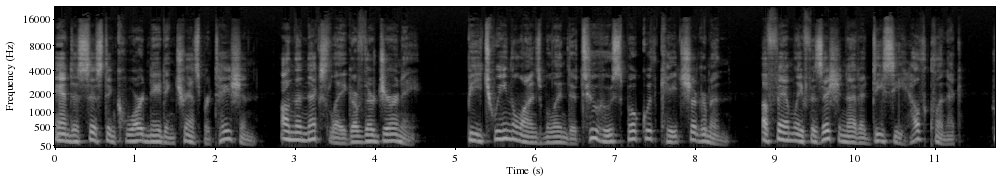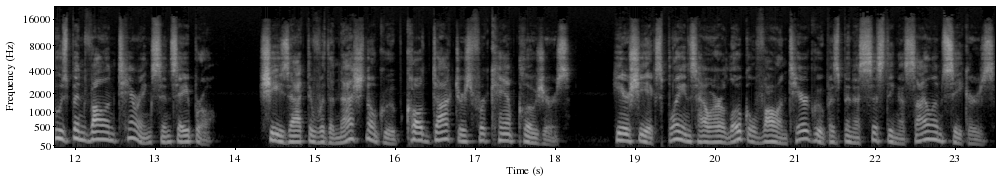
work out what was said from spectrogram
and assist in coordinating transportation on the next leg of their journey. Between the Lines Melinda Tuhus spoke with Kate Sugarman, a family physician at a D.C. health clinic who's been volunteering since April. She's active with a national group called Doctors for Camp Closures. Here she explains how her local volunteer group has been assisting asylum seekers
